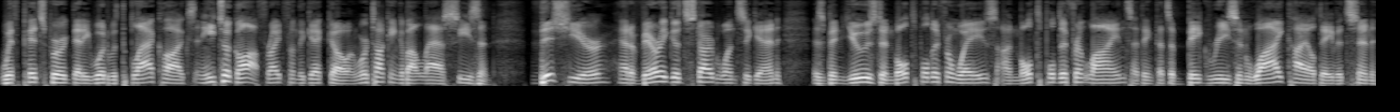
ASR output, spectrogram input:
with Pittsburgh that he would with the Blackhawks, and he took off right from the get go. And we're talking about last season this year had a very good start once again, has been used in multiple different ways on multiple different lines. I think that's a big reason why Kyle Davidson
